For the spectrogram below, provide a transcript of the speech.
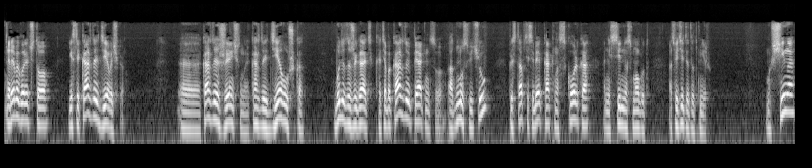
Рэбе говорит, что если каждая девочка, э, каждая женщина, каждая девушка будет зажигать хотя бы каждую пятницу одну свечу, представьте себе, как насколько они сильно смогут осветить этот мир. Мужчина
